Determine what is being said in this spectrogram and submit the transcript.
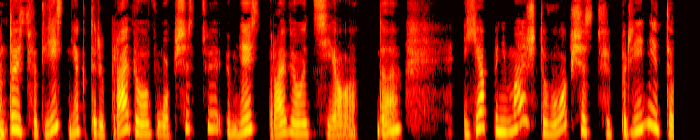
Ну, то есть вот есть некоторые правила в обществе, у меня есть правила тела, да. И я понимаю, что в обществе принято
